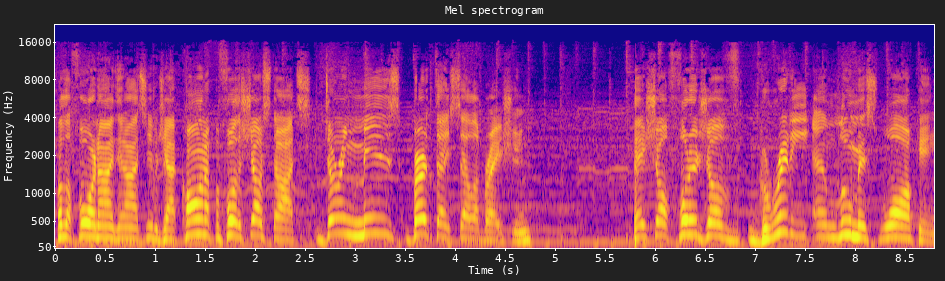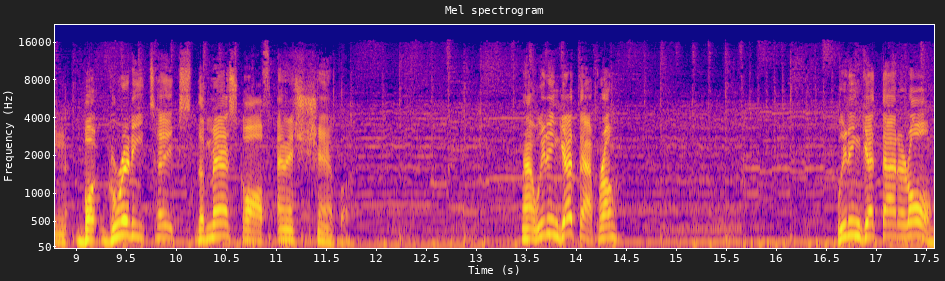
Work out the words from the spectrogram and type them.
for the 499 super chat. Calling up before the show starts. During Miz birthday celebration, they show footage of Gritty and Lumis walking, but Gritty takes the mask off and it's Ciampa. Now, we didn't get that, bro. We didn't get that at all.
